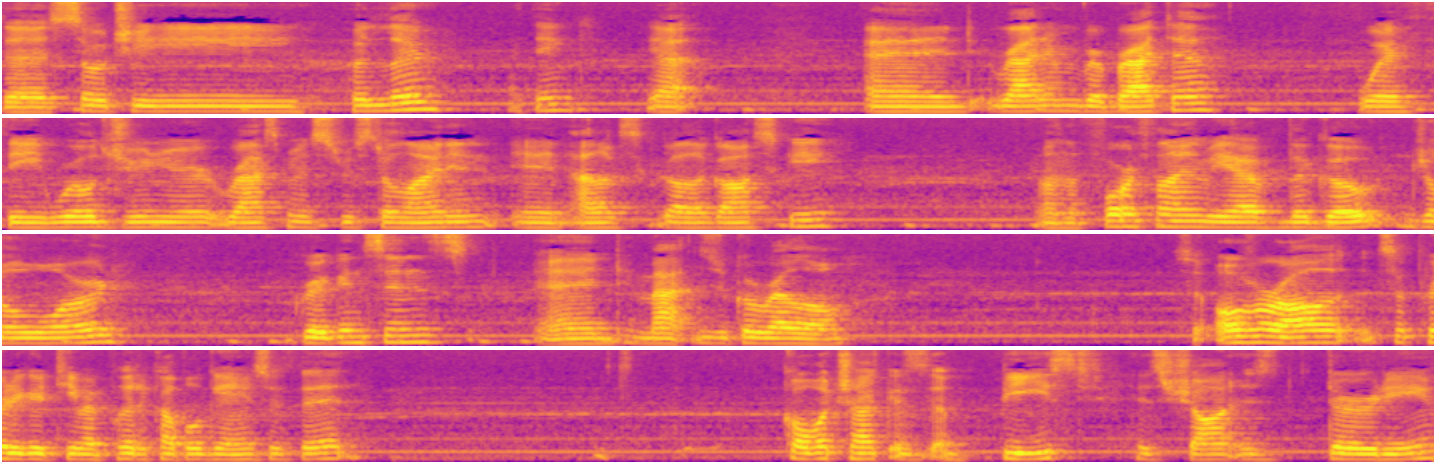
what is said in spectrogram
the Sochi Hudler, I think. Yeah. And Radim Vrbata with the World Junior Rasmus Ristolainen and Alex Goligoski. On the fourth line, we have the GOAT, Joel Ward, Girgensons, and Matt Zuccarello. So overall, it's a pretty good team. I played a couple games with it. Kovalchuk is a beast. His shot is dirty.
